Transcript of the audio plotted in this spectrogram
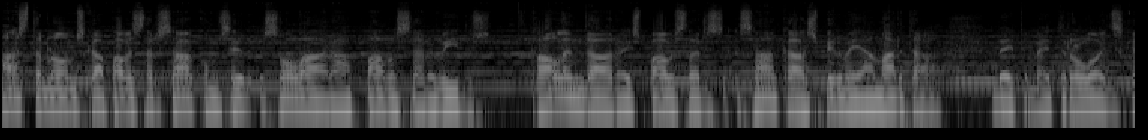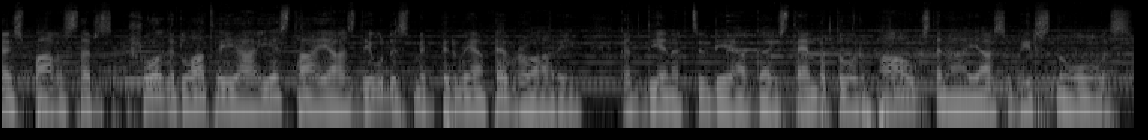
Astronomiskā pavasara sākums ir solārā pavasara vidus. Kalendārais pavasaris sākās 1. martā, bet meteoroloģiskais pavasaris šogad Latvijā iestājās 21. februārī, kad diennakts vidējā gaisa temperatūra paaugstinājās virs nulles.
